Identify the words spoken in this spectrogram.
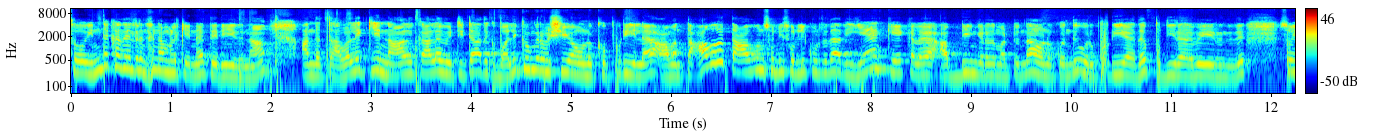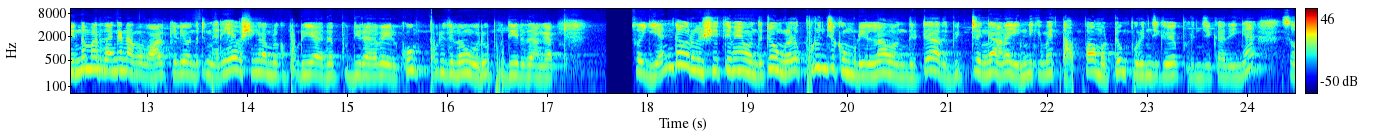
ஸோ இந்த கதையிலேருந்து நம்மளுக்கு என்ன தெரியுதுன்னா அந்த தவளைக்கு நாலு காலை வெட்டிட்டா அதுக்கு வலிக்குங்கிற விஷயம் அவனுக்கு புரியல. அவன் தாவு தாவுன்னு சொல்லி சொல்லி கொடுத்தது அது ஏன் கேட்கல அப்படிங்கிறது மட்டும்தான் அவனுக்கு வந்து ஒரு புரியாத புதிராகவே இருந்தது. ஸோ இந்த மாதிரி தாங்க நம்ம வாழ்க்கையிலேயே வந்துட்டு நிறைய விஷயங்கள் நம்மளுக்கு புரியாத புதிராகவே இருக்கும். புரிதலும் ஒரு புதிர் தாங்க ஸோ எந்த ஒரு விஷயத்தையுமே வந்துட்டு உங்களால் புரிஞ்சுக்க முடியலனா வந்துட்டு அதை விட்டுருங்க. ஆனால் என்றைக்குமே தப்பாக மட்டும் புரிஞ்சிக்கவே புரிஞ்சிக்காதீங்க. ஸோ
